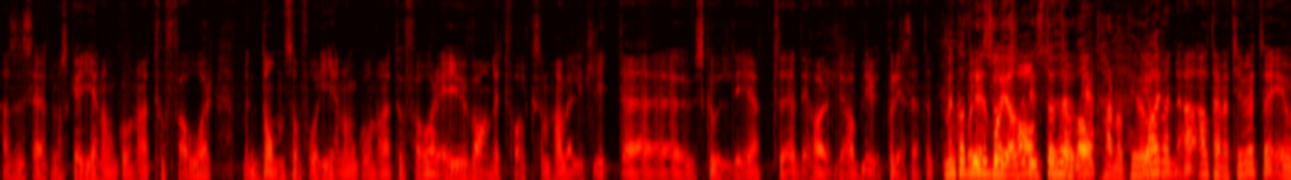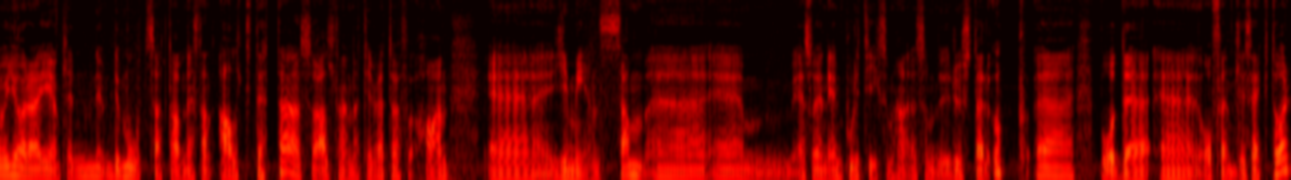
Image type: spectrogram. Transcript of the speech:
Altså, sier at man skal gjennomgå noen tøffe år, men de som får gjennomgå noen tøffe år er jo vanlige folk som har veldig lite skyld skuld i att eh, det har, det har blitt på det settet. Men Katrine Boje hadde lyst til å høre hva alternativet var. Ja, men alternativet er å gjøre egentlig det motsatte av nesten alt dette. Så alternativet att ha en eh, gemensam eh, altså en, en, politikk som, som ruster opp eh, både eh, offentlig sektor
